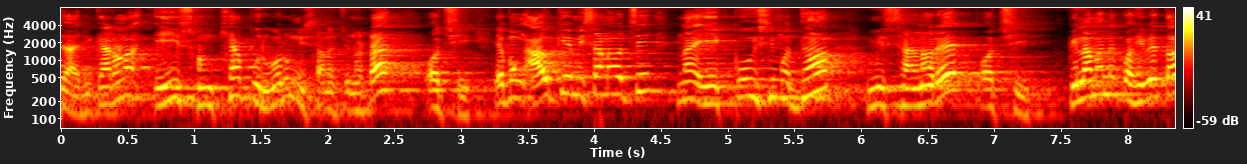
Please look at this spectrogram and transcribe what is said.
ଚାରି କାରଣ ଏଇ ସଂଖ୍ୟା ପୂର୍ବରୁ ମିଶାଣ ଚିହ୍ନଟା ଅଛି ଏବଂ ଆଉ କିଏ ମିଶାଣ ଅଛି ନା ଏକୋଇଶ ମଧ୍ୟ ମିଶାଣରେ ଅଛି ପିଲାମାନେ କହିବେ ତା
